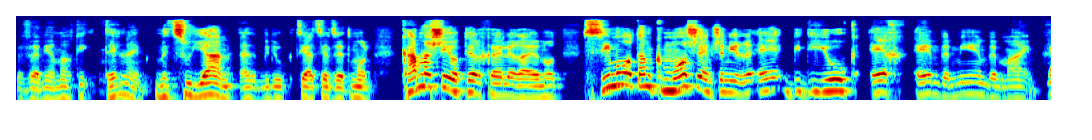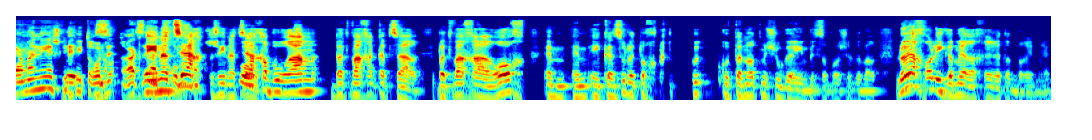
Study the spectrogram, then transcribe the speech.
ואני אמרתי, תן להם, מצוין, אה, בדיוק צייצתי על זה אתמול, כמה שיותר כאלה רעיונות, שימו אותם כמו שהם, שנראה בדיוק איך הם ומי הם ומה הם. גם אני יש לי פתרונות, זה, רק זה ינצח, זה ינצח עבורם בטווח הקצר, בטווח הארוך הם, הם ייכנסו לתוך כותנות משוגעים בסופו של דבר. לא יכול להיגמר אחרת הדברים האלה.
